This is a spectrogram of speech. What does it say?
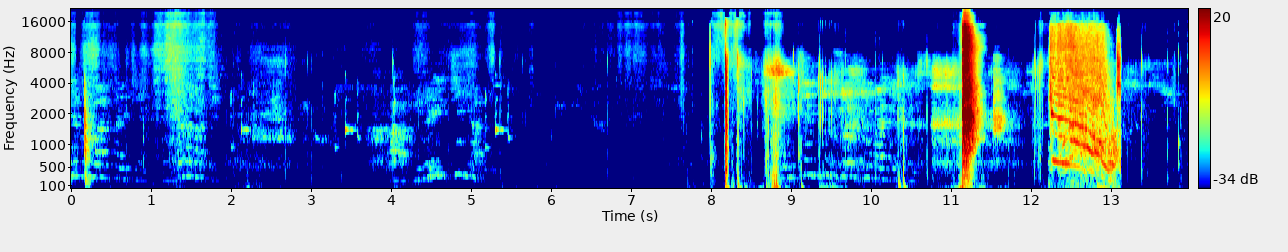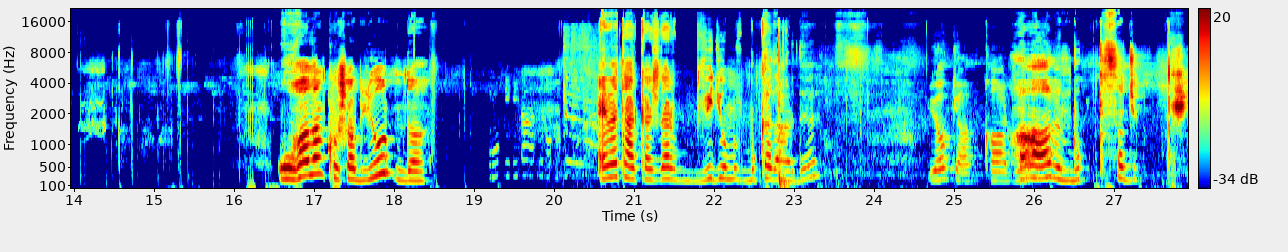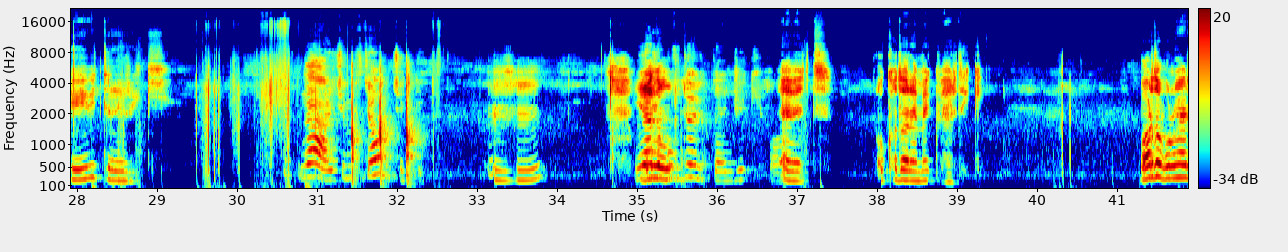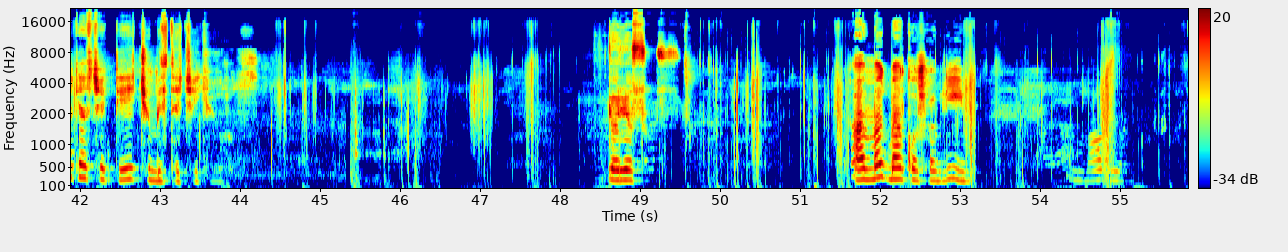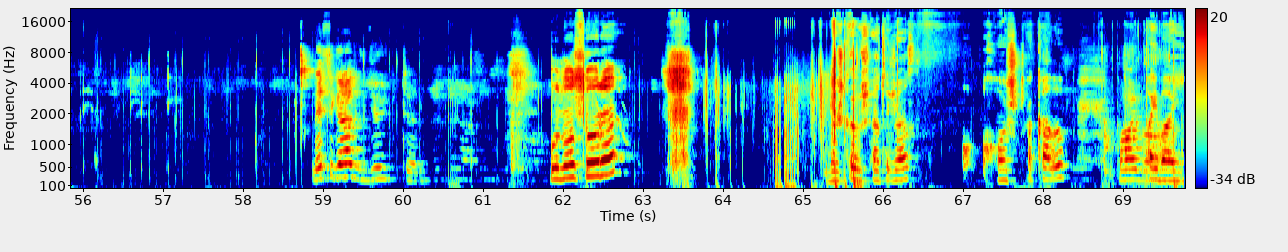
Oha lan koşabiliyorum da. Evet arkadaşlar videomuz bu kadardı. Yok ya kar değil. Ha abim bu kısacık şeyi bitirerek. Ne içimizde mı çektik? Hı hı. Yine de Bunu- bu video yüklenecek. falan. Evet. O kadar emek verdik. Bu arada bunu herkes çektiği için biz de çekiyoruz. Görüyorsunuz. Abi bak ben koşabileyim. Ne yapıyorum? Neyse gel hadi videoyu bitirelim. Bundan sonra başka bir şey atacağız. Hoşça kalın. Bay bay. Bay bay.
